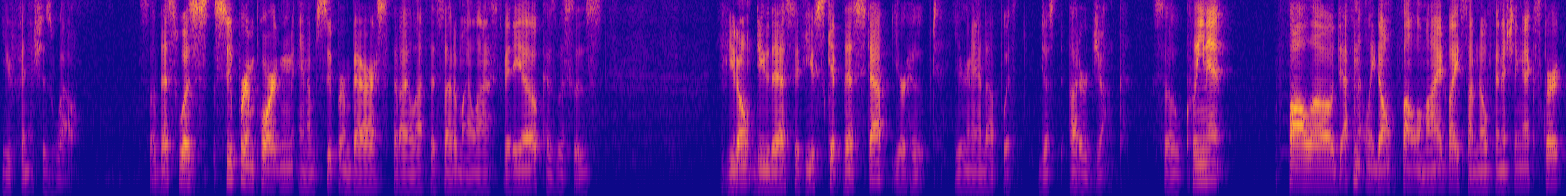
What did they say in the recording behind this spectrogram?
your finish as well. So this was super important and I'm super embarrassed that I left this out of my last video because this is, if you don't do this, if you skip this step, you're hooped. You're going to end up with just utter junk. So clean it, follow, definitely don't follow my advice. I'm no finishing expert.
